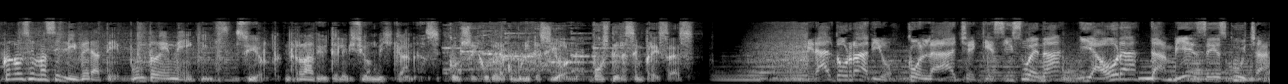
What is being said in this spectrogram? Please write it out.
Conoce más en libérate.mx. CIRT, Radio y Televisión Mexicanas. Consejo de la Comunicación, voz de las empresas. Heraldo Radio, con la H que sí suena y ahora también se escucha.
